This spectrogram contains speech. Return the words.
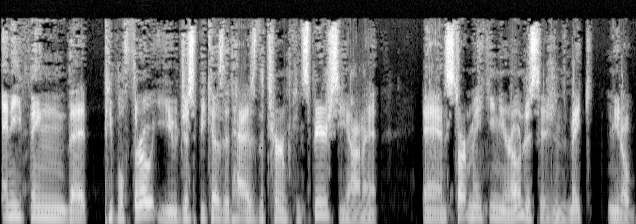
anything that people throw at you just because it has the term conspiracy on it and start making your own decisions. Make, you know,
